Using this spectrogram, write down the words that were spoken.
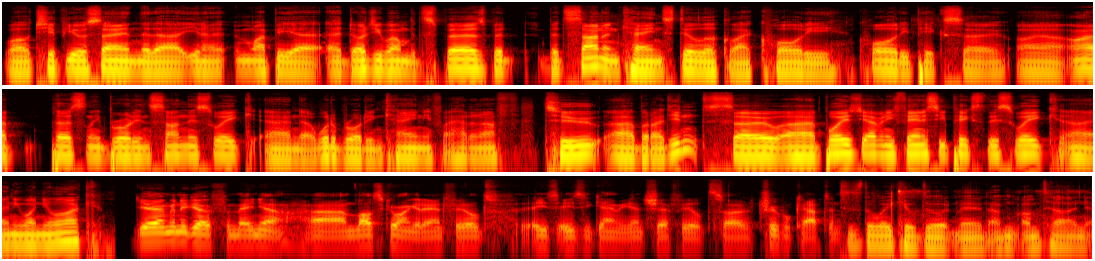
well, Chip, you were saying that uh, you know it might be a, a, dodgy one with Spurs, but but Son and Kane still look like quality quality picks. So I uh, I personally brought in Son this week, and I would have brought in Kane if I had enough too, uh, but I didn't. So uh, boys, do you have any fantasy picks this week? Uh, anyone you like? Yeah, I'm going to go Firmino. Um, love scoring at Anfield. Easy, easy game against Sheffield. So triple captain. This is the week he'll do it, man. I'm, I'm telling you.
